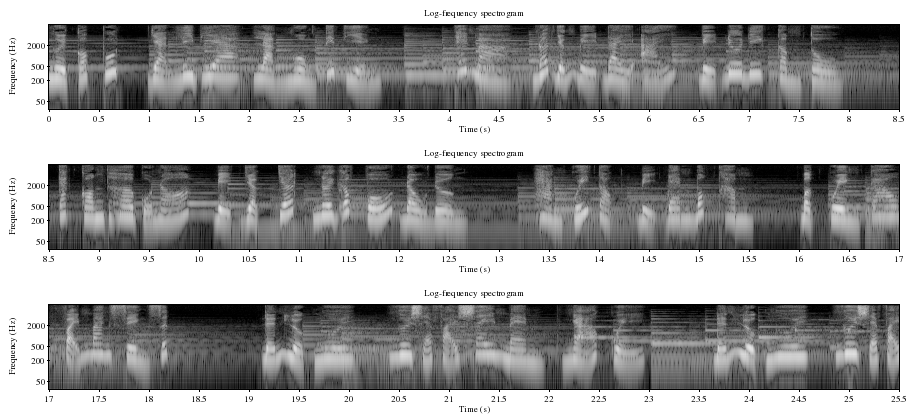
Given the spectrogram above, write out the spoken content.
Người có Put và Libya là nguồn tiếp diện. Thế mà nó vẫn bị đầy ải, bị đưa đi cầm tù. Các con thơ của nó bị giật chết nơi góc phố đầu đường. Hàng quý tộc bị đem bốc thăm, bậc quyền cao phải mang xiềng xích. Đến lượt ngươi, ngươi sẽ phải say mềm, ngã quỵ. Đến lượt ngươi, ngươi sẽ phải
